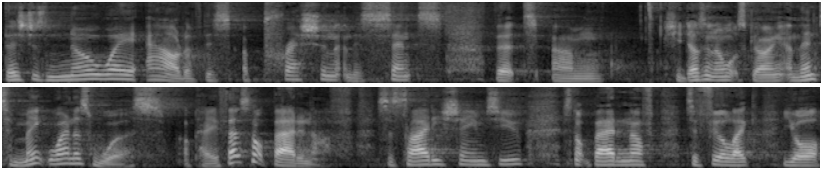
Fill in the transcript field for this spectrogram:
There's just no way out of this oppression and this sense that um, she doesn't know what's going. And then to make matters worse, okay, if that's not bad enough, society shames you. It's not bad enough to feel like your,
